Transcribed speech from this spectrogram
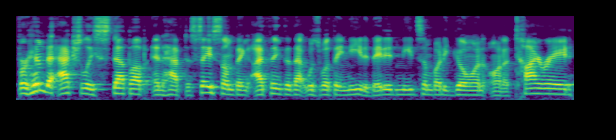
for him to actually step up and have to say something, I think that that was what they needed. They didn't need somebody going on a tirade,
